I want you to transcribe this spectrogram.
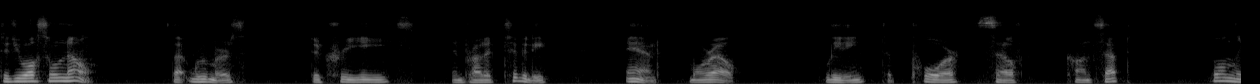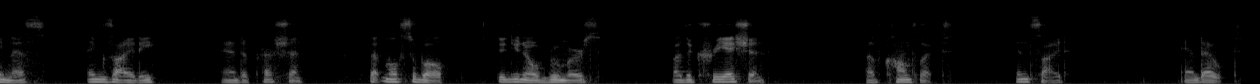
Did you also know that rumors decrease in productivity and morale, leading to poor self concept, loneliness, anxiety, and depression? But most of all, did you know rumors are the creation of conflict inside and out?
